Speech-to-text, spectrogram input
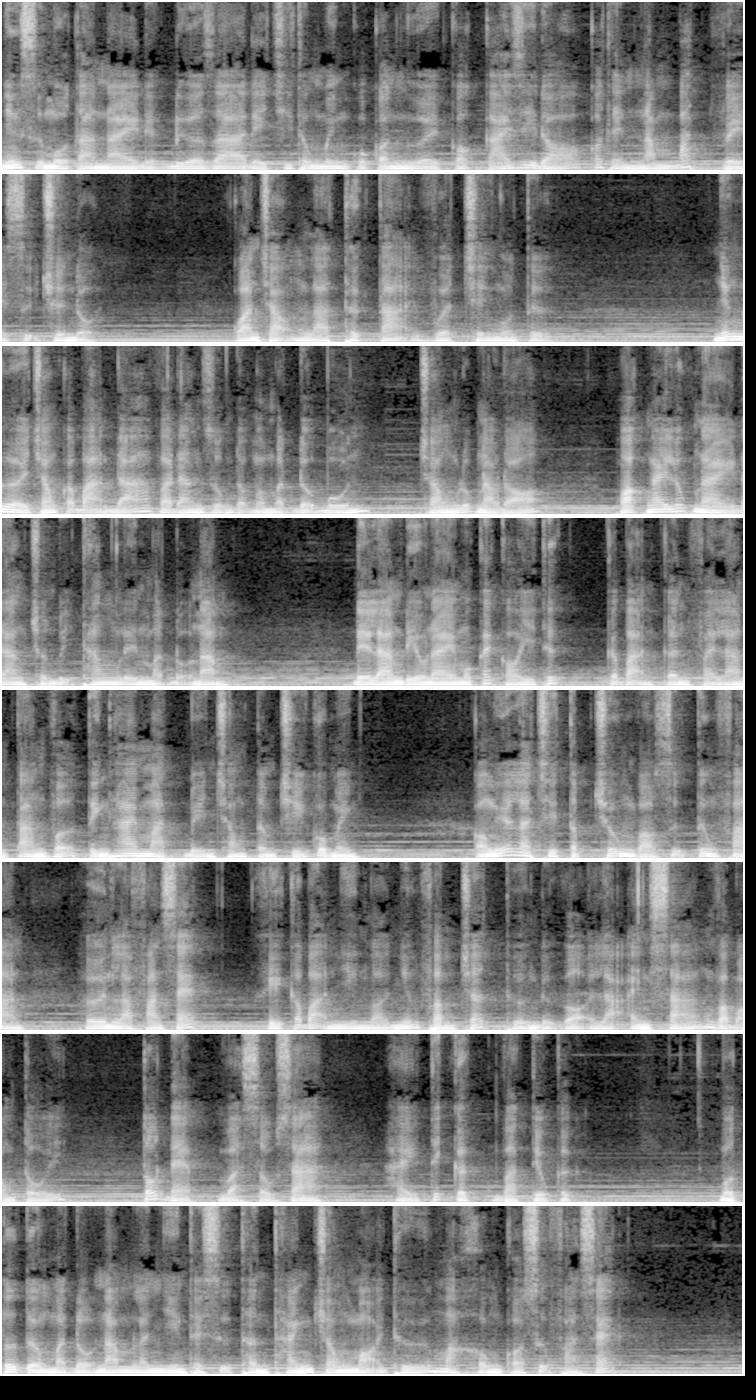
Những sự mô tả này được đưa ra để trí thông minh của con người có cái gì đó có thể nắm bắt về sự chuyển đổi. Quan trọng là thực tại vượt trên ngôn từ. Những người trong các bạn đã và đang rung động ở mật độ 4 trong lúc nào đó hoặc ngay lúc này đang chuẩn bị thăng lên mật độ 5. Để làm điều này một cách có ý thức, các bạn cần phải làm tan vỡ tính hai mặt bên trong tâm trí của mình. Có nghĩa là chỉ tập trung vào sự tương phản hơn là phán xét khi các bạn nhìn vào những phẩm chất thường được gọi là ánh sáng và bóng tối, tốt đẹp và xấu xa, hay tích cực và tiêu cực. Một tư tưởng mật độ năm là nhìn thấy sự thần thánh trong mọi thứ mà không có sự phán xét.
